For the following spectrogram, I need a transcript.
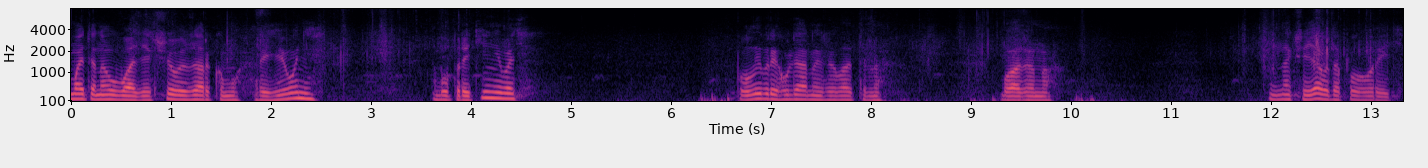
майте на увазі, якщо ви в жаркому регіоні або перетінювати, полив регулярний желательно бажано. Інакше ягода погорить.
